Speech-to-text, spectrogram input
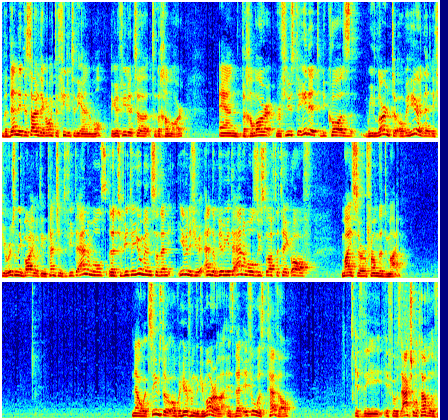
But then they decided they're going to feed it to the animal. They're going to feed it to, to the chamar. And the chamar refused to eat it because we learned to, over here that if you originally buy it with the intention to feed to animals, uh, to feed to humans, so then even if you end up giving it to animals, you still have to take off meiser from the dmai. Now, what seems to over here from the Gemara is that if it was tevel, if the if it was actual tevel, if,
